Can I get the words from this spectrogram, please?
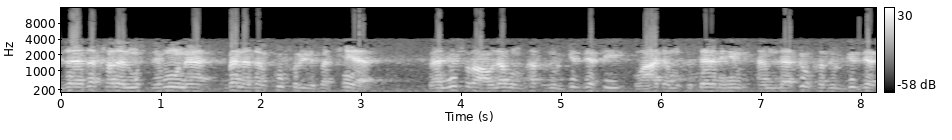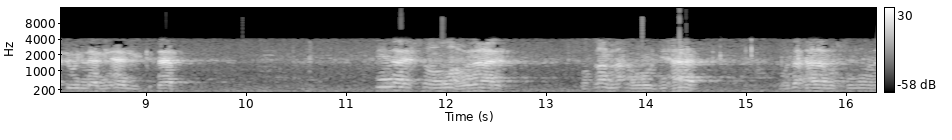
إذا دخل المسلمون بلد الكفر لفتحها فهل يشرع لهم أخذ الجزية وعدم قتالهم أم لا تؤخذ الجزية إلا من أهل الكتاب؟ إذا يسر الله ذلك وقام أمر الجهاد ودخل المسلمون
